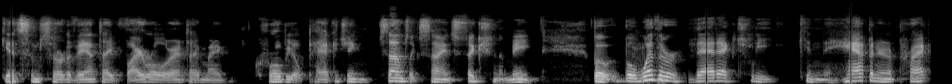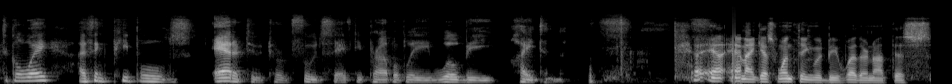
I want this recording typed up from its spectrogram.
get some sort of antiviral or antimicrobial packaging, sounds like science fiction to me. But but whether that actually can happen in a practical way, I think people's attitude toward food safety probably will be heightened. And, and, I guess one thing would be whether or not this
